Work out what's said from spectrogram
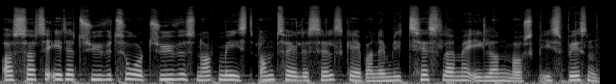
Og så til et af 2022's nok mest omtalte selskaber, nemlig Tesla med Elon Musk i spidsen.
